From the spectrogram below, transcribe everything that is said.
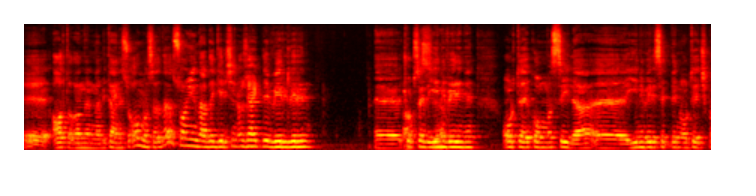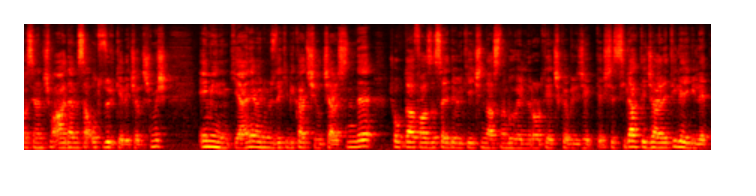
e, alt alanlarından bir tanesi olmasa da son yıllarda gelişen özellikle verilerin e, çok sayıda yeni verinin ortaya konmasıyla e, yeni veri setlerinin ortaya çıkmasıyla şimdi Adem mesela 30 ülkede çalışmış. Eminim ki yani önümüzdeki birkaç yıl içerisinde çok daha fazla sayıda ülke içinde aslında bu veriler ortaya çıkabilecektir. İşte silah ticaretiyle ilgili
